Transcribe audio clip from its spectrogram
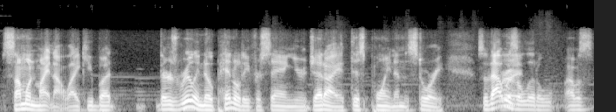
someone might not like you, but there's really no penalty for saying you're a Jedi at this point in the story. So that was a little, I was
